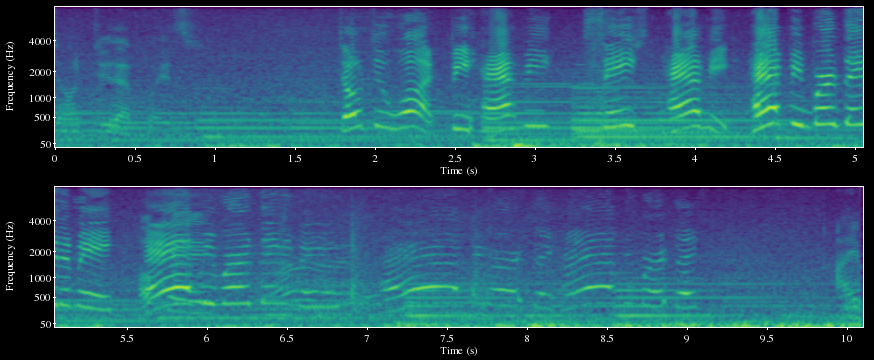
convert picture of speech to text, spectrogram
Don't do that, please. Don't do what? Be happy? See? Happy. Happy birthday to me. Okay. Happy birthday to me. Happy birthday. Happy birthday. I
